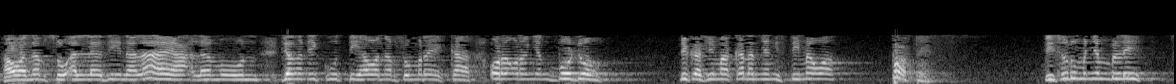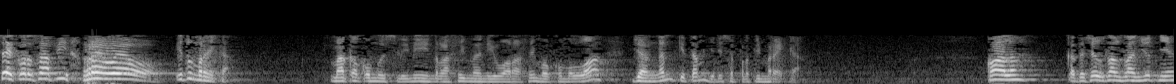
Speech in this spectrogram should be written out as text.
hawa nafsu alladzina la ya'lamun. Jangan ikuti hawa nafsu mereka, orang-orang yang bodoh. Dikasih makanan yang istimewa, protes. Disuruh menyembelih seekor sapi, rewel. Itu mereka. Maka kaum muslimin rahimani wa rahimakumullah, jangan kita menjadi seperti mereka. Qala, kata Syekh Islam selanjutnya,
